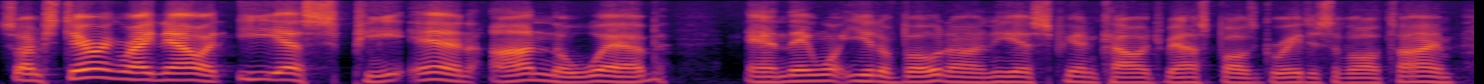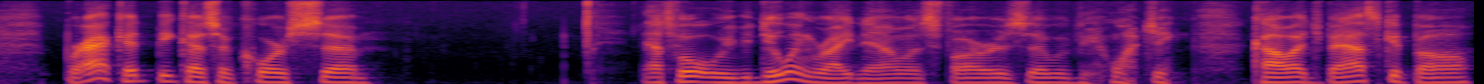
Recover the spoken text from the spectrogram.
So I'm staring right now at ESPN on the web and they want you to vote on ESPN College Basketball's greatest of all time bracket because, of course, uh, that's what we'd be doing right now as far as uh, we'd be watching college basketball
